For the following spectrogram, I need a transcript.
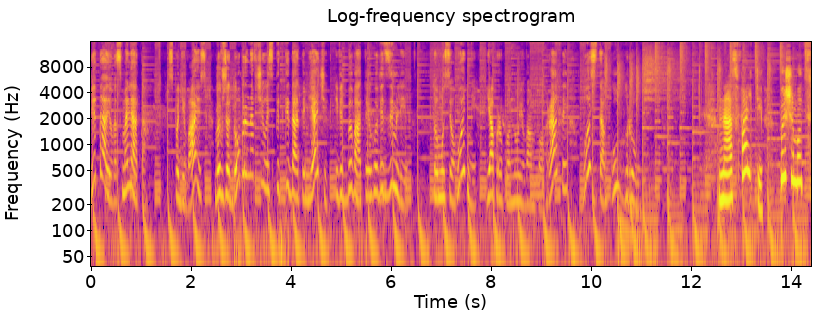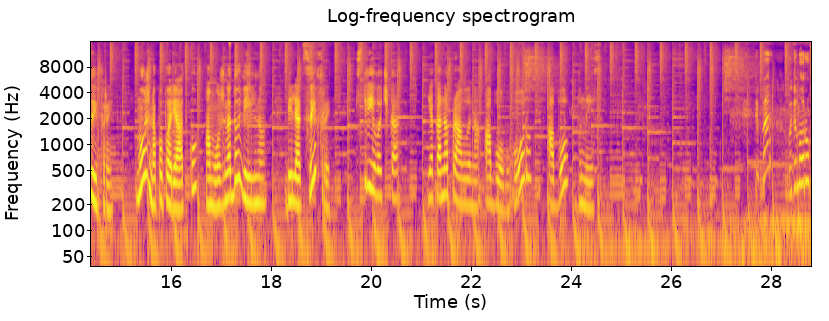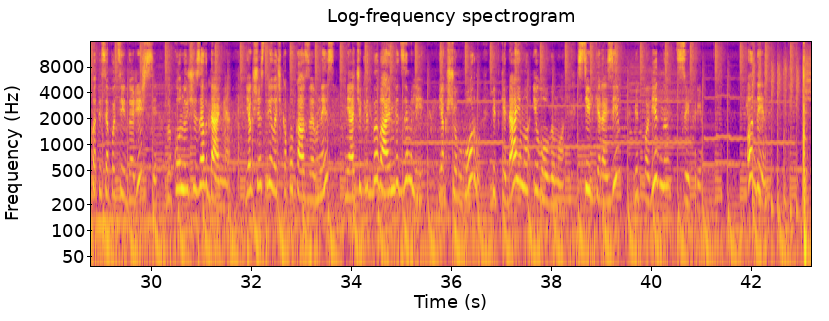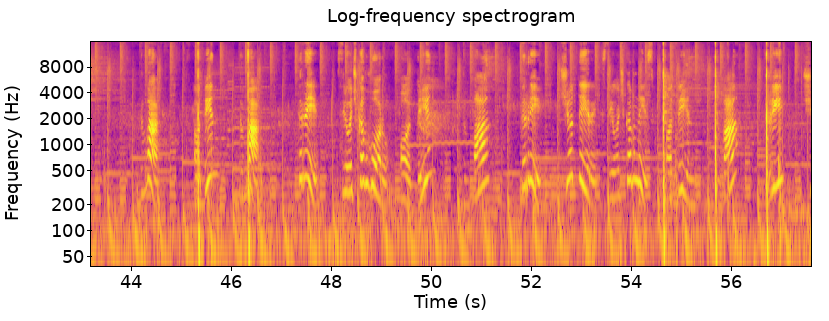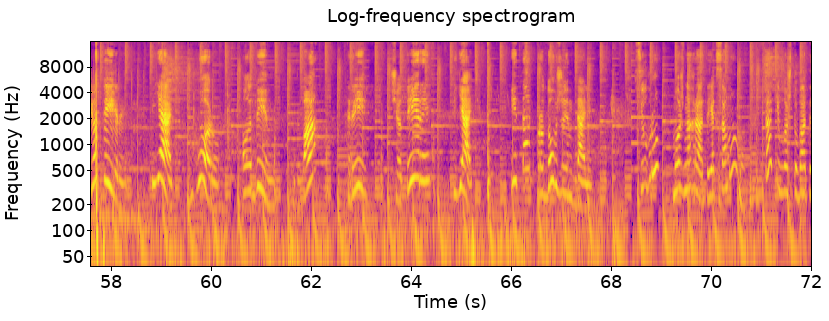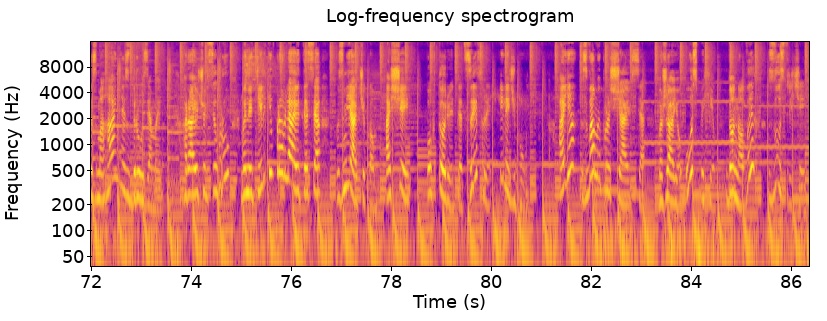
Вітаю вас, малята! Сподіваюсь, ви вже добре навчились підкидати м'ячик і відбивати його від землі. Тому сьогодні я пропоную вам пограти ось таку гру. На асфальті пишемо цифри. Можна по порядку, а можна довільно. Біля цифри стрілочка, яка направлена або вгору, або вниз. Тепер будемо рухатися по цій доріжці, виконуючи завдання. Якщо стрілочка показує вниз, м'ячик відбиваємо від землі. Якщо вгору, підкидаємо і ловимо. Стільки разів відповідно цифрі. Один. Два. Один, два. Три. Стрілочка вгору. Один, два, три. Чотири. Стрілочка вниз. Один, два, три, чотири. П'ять. Вгору. Один, два, три, чотири, п'ять. І так продовжуємо далі. Цю гру можна грати як самому, так і влаштувати змагання з друзями. Граючи в цю гру, ви не тільки вправляєтеся з м'ячиком, а ще й повторюєте цифри і лічбу. А я з вами прощаюся. Бажаю успіхів, до нових зустрічей!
